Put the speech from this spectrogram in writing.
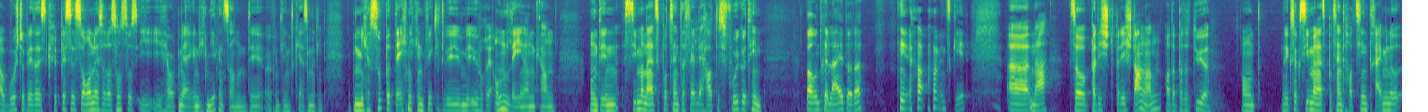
Aber wurscht, ob jetzt Grippesaison ist oder sonst was, ich, ich halte mir eigentlich nirgends an die öffentlichen Verkehrsmittel. Ich habe nämlich eine super Technik entwickelt, wie ich mich überall anlehnen kann. Und in 97% der Fälle haut das voll gut hin. Bei unseren Leid, oder? ja, wenn es geht. Äh, na, so bei den bei die Stangen oder bei der Tür. Und wie gesagt, 97% haut es hin, 3%,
